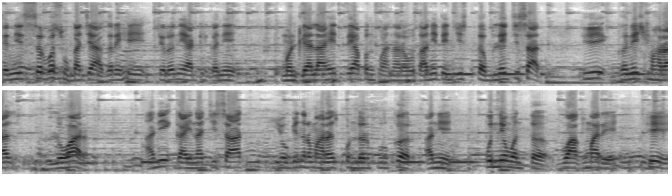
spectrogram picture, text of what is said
त्यांनी सर्व सुखाचे आग्रह हे चरण या ठिकाणी म्हटलेलं आहे ते आपण पाहणार आहोत. आणि त्यांची तबल्याची साथ ही गणेश महाराज लोहार आणि गायनाची साथ योगेंद्र महाराज पंढरपूरकर आणि पुण्यवंत वाघमारे हे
